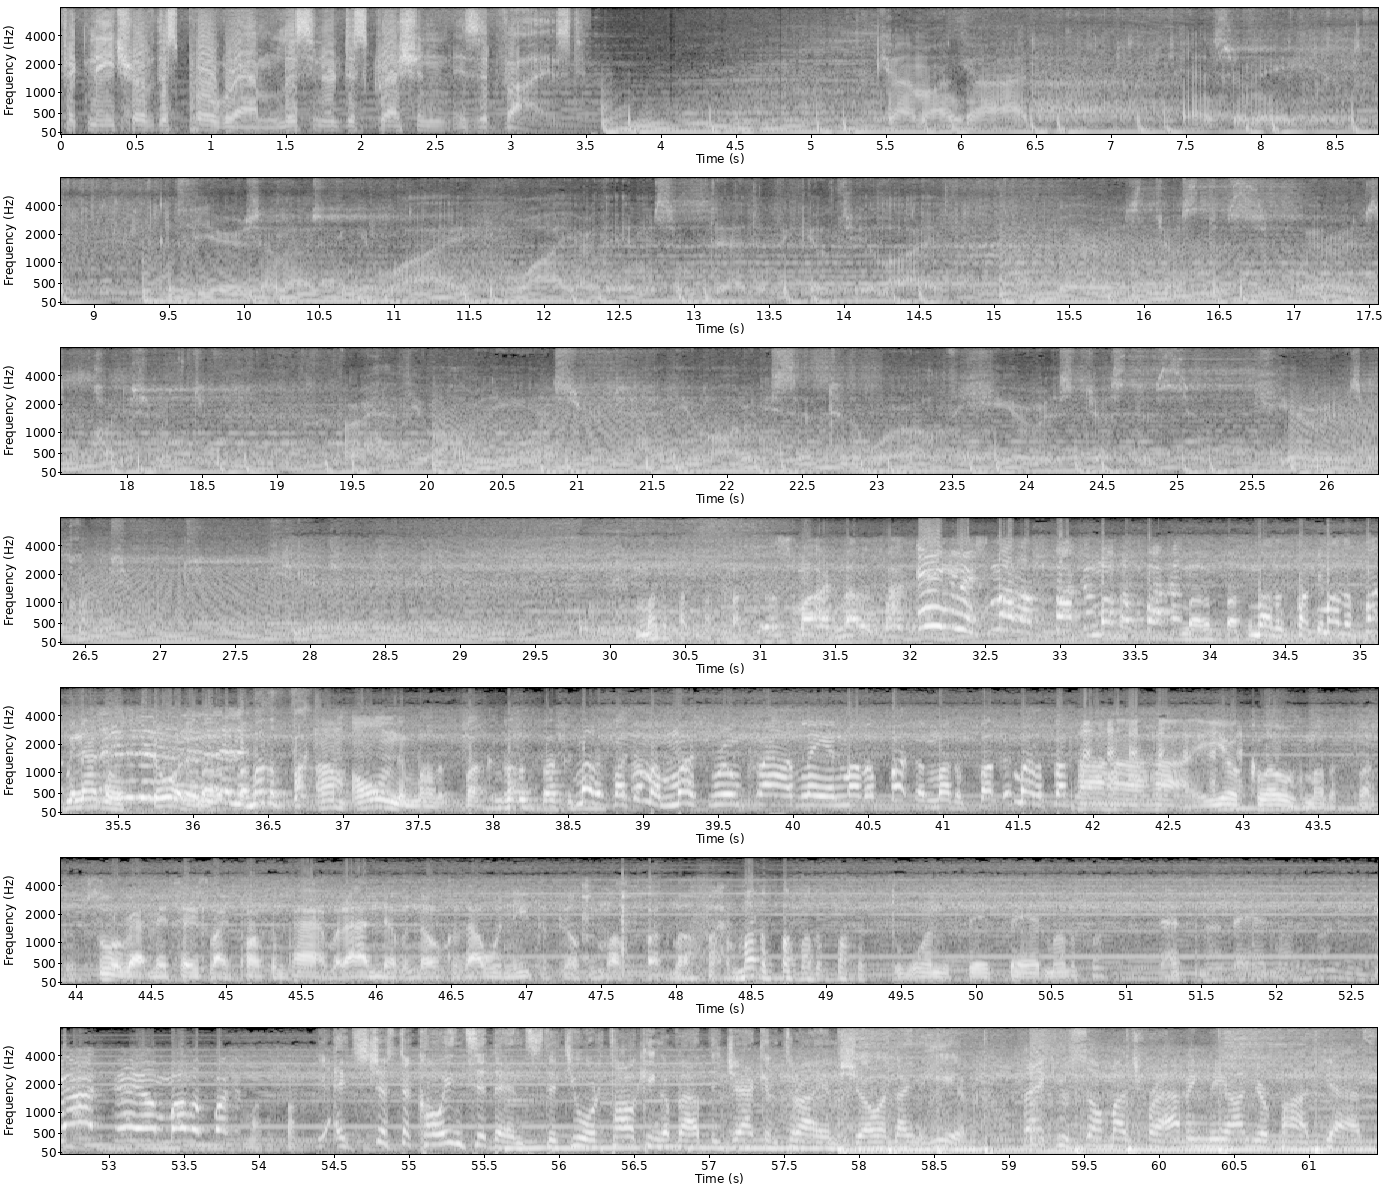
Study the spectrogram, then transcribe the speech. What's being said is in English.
graphic nature of this program, listener discretion is advised. Come on, God. Answer me. For years I'm asking you Motherfucker, motherfucker, smart, motherfucker. English, motherfucker, motherfucker, motherfucker, motherfucker, motherfucker. We're not gonna store it, motherfucker. I'm on the motherfucker, motherfucker, motherfucker. I'm a mushroom cloud laying motherfucker, motherfucker, motherfucker. Ha ha ha, you're closed, motherfucker. Sewer rat may taste like pumpkin pie, but I'd never know because I wouldn't eat the filthy motherfucker, motherfucker, motherfucker, motherfucker. The one that said bad motherfucker. That's my bad motherfucker. Goddamn motherfucker, motherfucker. Yeah, It's just a coincidence that you were talking about the Jack and Triumph show and I'm here. Thank you so much for having me on your podcast.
